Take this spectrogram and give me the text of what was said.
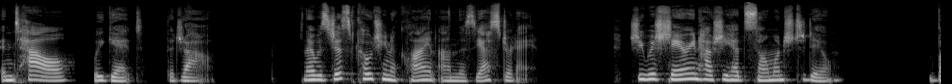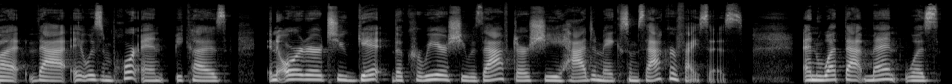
until we get the job. And I was just coaching a client on this yesterday. She was sharing how she had so much to do, but that it was important because in order to get the career she was after, she had to make some sacrifices. And what that meant was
